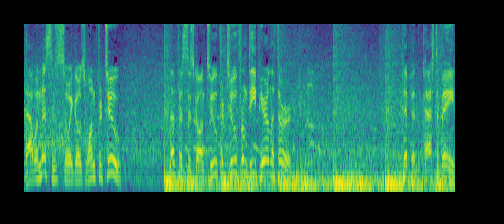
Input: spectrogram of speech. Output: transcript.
That one misses, so he goes one for two. Memphis has gone two for two from deep here in the third. Pippen, the pass to Bane.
